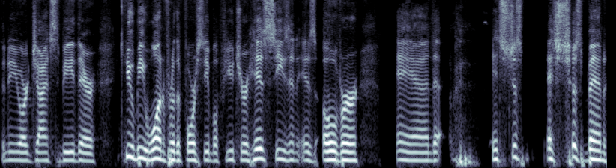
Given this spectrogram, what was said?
the New York Giants to be their QB1 for the foreseeable future. His season is over and it's just it's just been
